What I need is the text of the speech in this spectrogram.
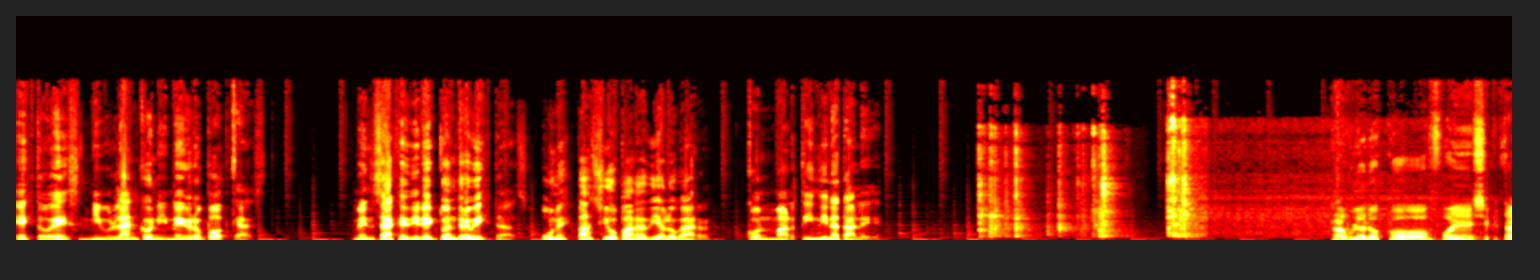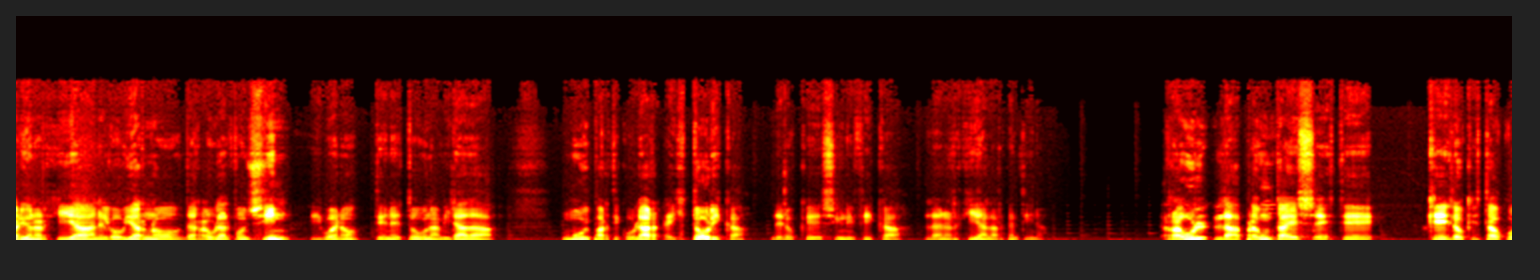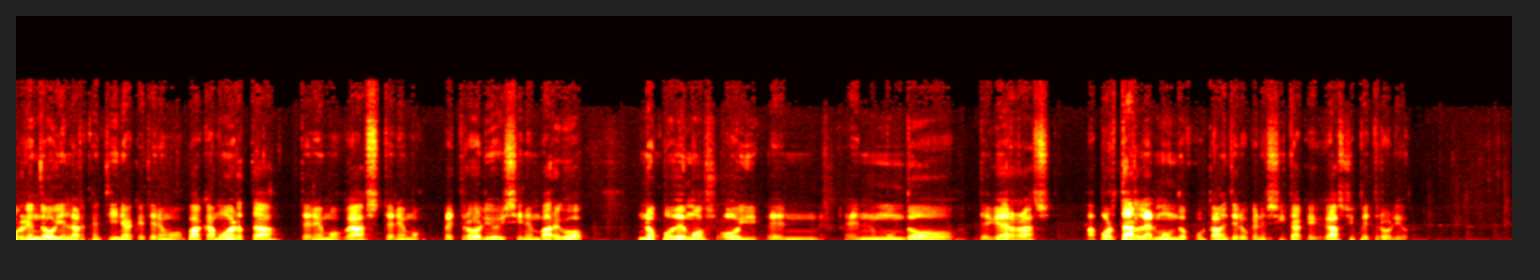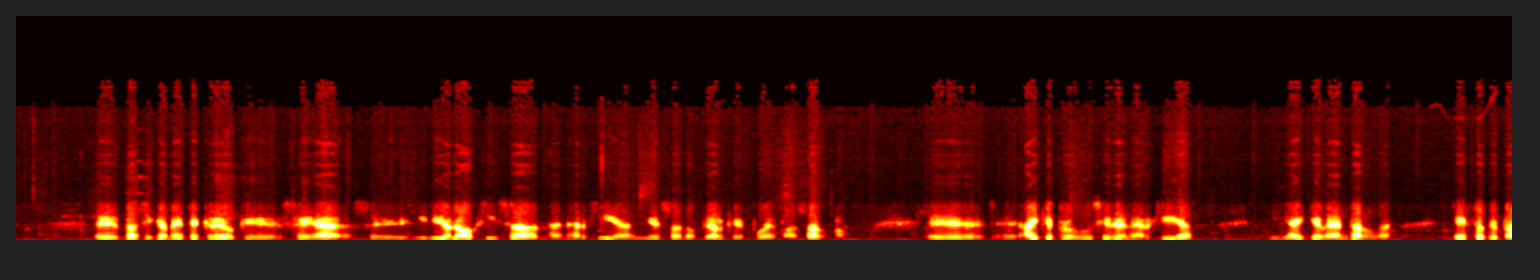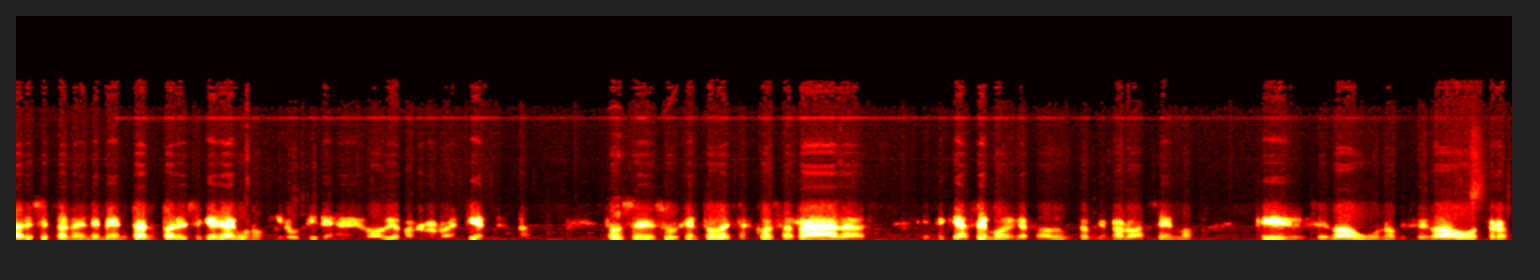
Esto es Ni Blanco ni Negro Podcast. Mensaje directo a entrevistas, un espacio para dialogar con Martín Di Natale. Raúl Loco fue secretario de Energía en el gobierno de Raúl Alfonsín y bueno, tiene toda una mirada muy particular e histórica de lo que significa la energía en la Argentina. Raúl, la pregunta es, este, ¿qué es lo que está ocurriendo hoy en la Argentina? Que tenemos vaca muerta, tenemos gas, tenemos petróleo y sin embargo no podemos hoy en, en un mundo de guerras aportarle al mundo justamente lo que necesita, que es gas y petróleo. Eh, básicamente creo que se, se, ideologiza la energía y eso es lo peor que puede pasar, ¿no? Eh, eh, hay que producir energía y hay que venderla. Esto que parece tan elemental, parece que hay algunos inútiles en el gobierno que no lo entienden, ¿no? Entonces surgen todas estas cosas raras, este, que hacemos el gasoducto, que no lo hacemos, que se va uno, que se va otro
